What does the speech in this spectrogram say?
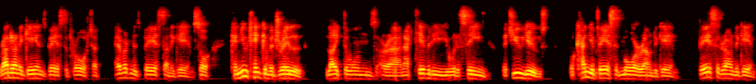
rather than a games based approach that everything is based on a game. So can you think of a drill like the ones or an activity you would have seen that you use but can you base it more around the game? Base it around the game.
